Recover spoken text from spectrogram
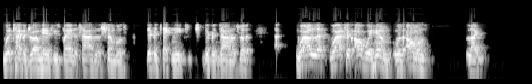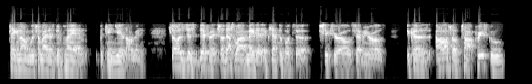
what type of drum heads he was playing, the size of the cymbals, different techniques, different genres. So that, where I left, where I took off with him was almost like taking off with somebody that's been playing for 10 years already. So it's just different. So that's why I made it acceptable to six year olds, seven year olds, because I also taught preschool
